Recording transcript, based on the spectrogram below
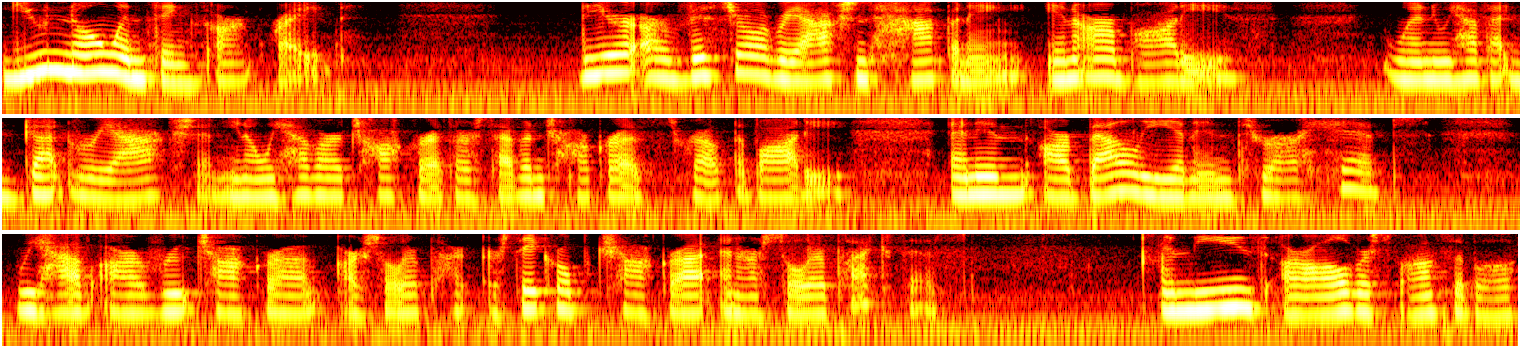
You know when things aren't right. There are visceral reactions happening in our bodies when we have that gut reaction. You know, we have our chakras, our seven chakras throughout the body. And in our belly and in through our hips, we have our root chakra, our solar our sacral chakra, and our solar plexus. And these are all responsible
